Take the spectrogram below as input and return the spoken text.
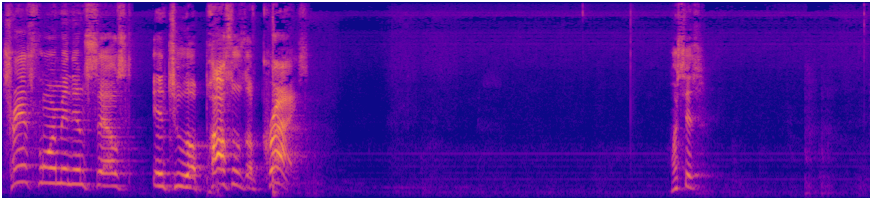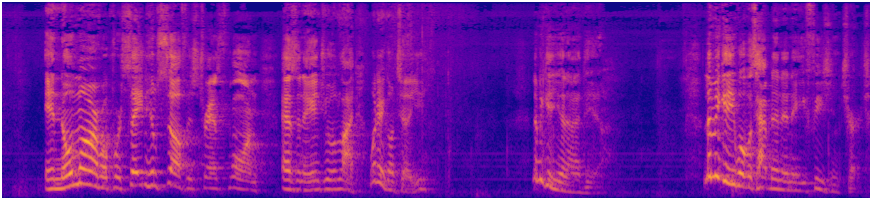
transforming themselves into apostles of Christ. Watch this. And no marvel, for Satan himself is transformed as an angel of light. What are they going to tell you? Let me give you an idea. Let me give you what was happening in the Ephesian church.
